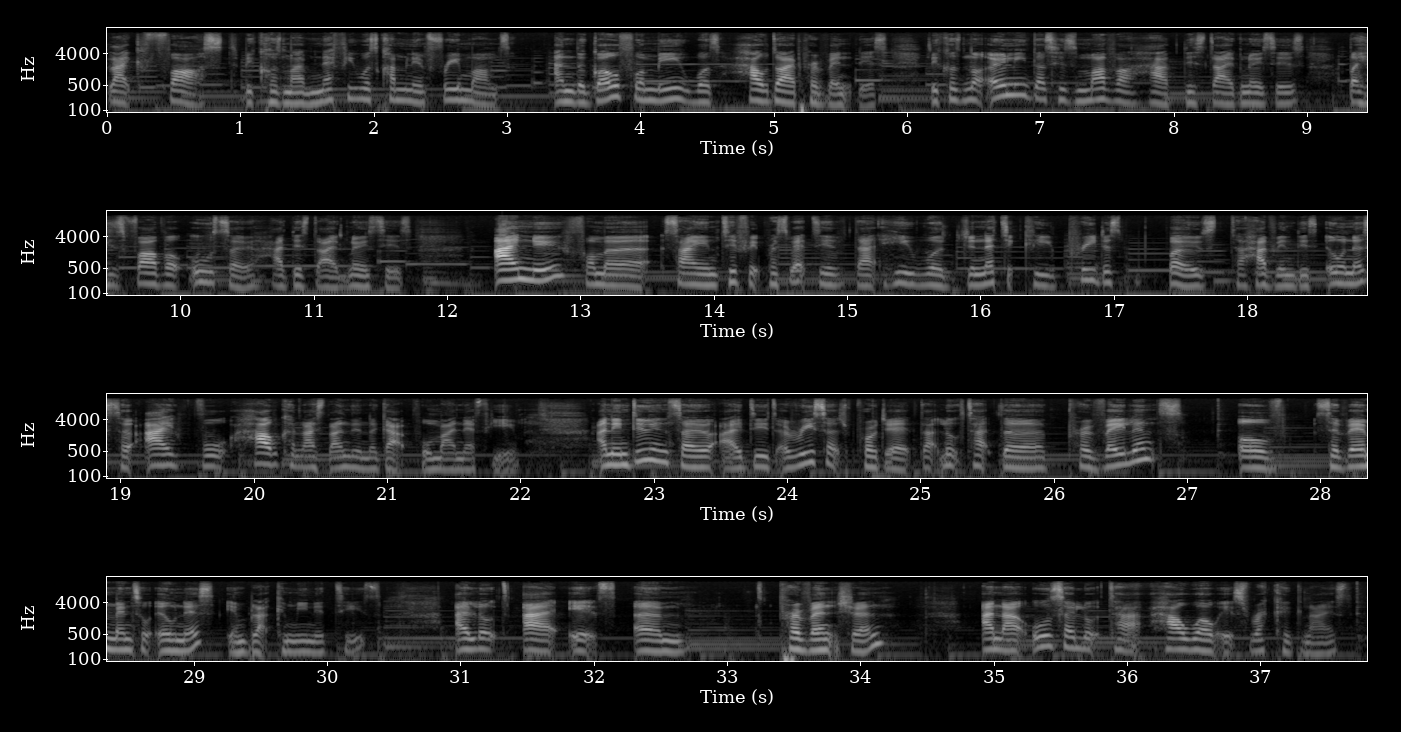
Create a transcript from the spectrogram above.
like fast because my nephew was coming in three months and the goal for me was how do I prevent this? Because not only does his mother have this diagnosis, but his father also had this diagnosis. I knew from a scientific perspective that he was genetically predisposed to having this illness. So I thought, how can I stand in the gap for my nephew? And in doing so, I did a research project that looked at the prevalence of severe mental illness in black communities. I looked at its um, prevention and I also looked at how well it's recognized.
